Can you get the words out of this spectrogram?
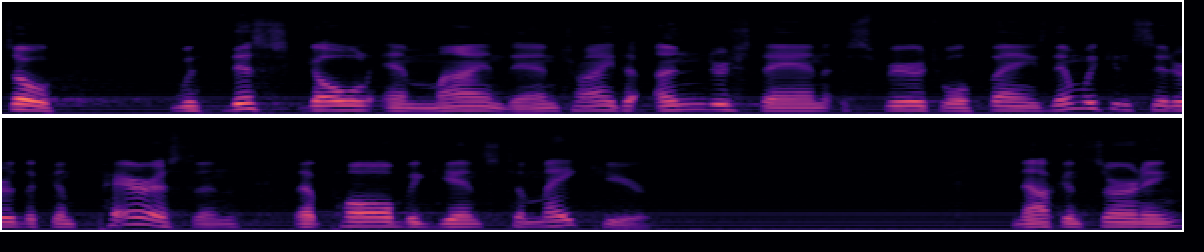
So, with this goal in mind, then, trying to understand spiritual things, then we consider the comparisons that Paul begins to make here. Now, concerning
